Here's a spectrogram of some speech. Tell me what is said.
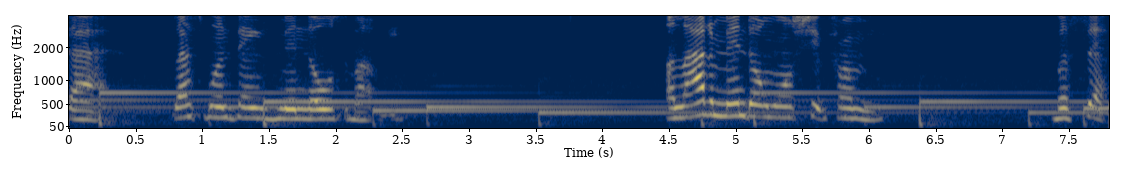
thighs. That's one thing men knows about me. A lot of men don't want shit from me, but sex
